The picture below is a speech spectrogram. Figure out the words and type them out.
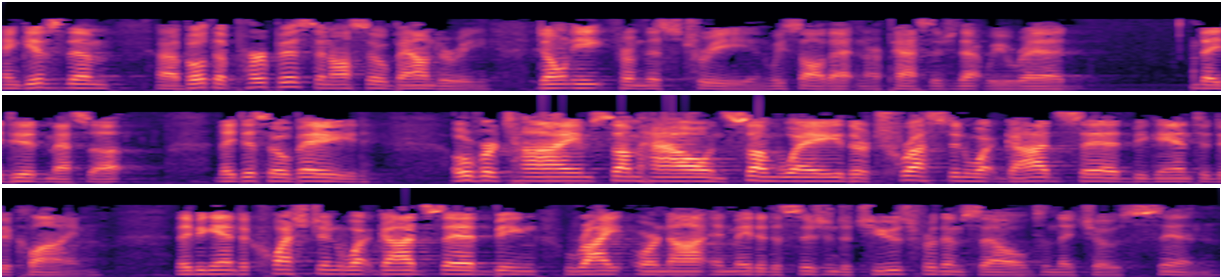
and gives them uh, both a purpose and also boundary. Don't eat from this tree, and we saw that in our passage that we read. They did mess up. They disobeyed over time, somehow, in some way, their trust in what God said began to decline. They began to question what God said being right or not and made a decision to choose for themselves and they chose sin.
